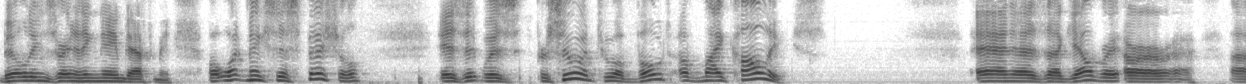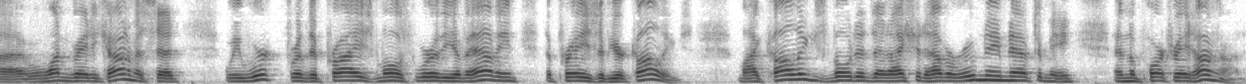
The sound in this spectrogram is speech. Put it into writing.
buildings, or anything named after me. But what makes this special is it was pursuant to a vote of my colleagues. And as uh, Galbraith, or uh, uh, one great economist said, We work for the prize most worthy of having, the praise of your colleagues. My colleagues voted that I should have a room named after me and the portrait hung on.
